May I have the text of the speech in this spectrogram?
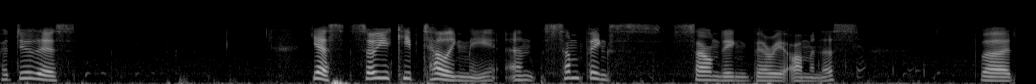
If I do this... Yes, so you keep telling me, and something's sounding very ominous, but...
